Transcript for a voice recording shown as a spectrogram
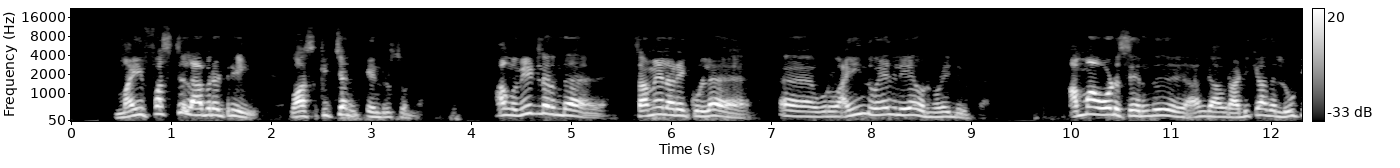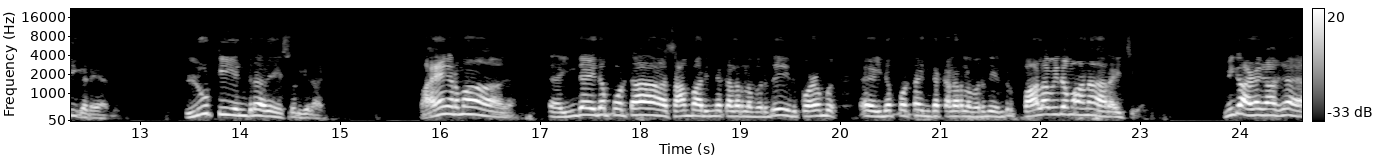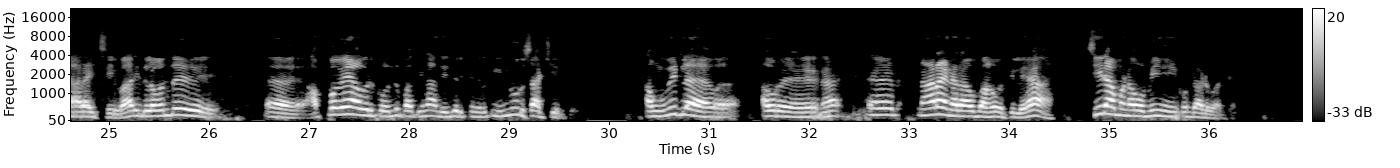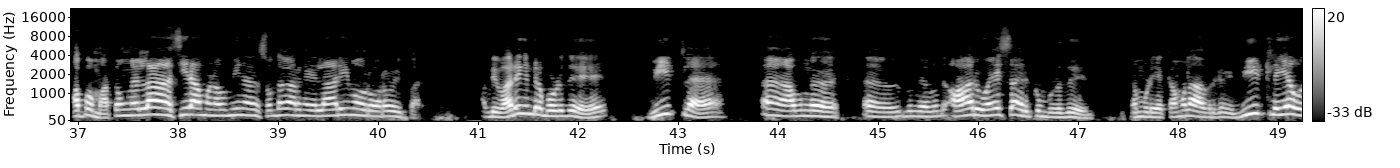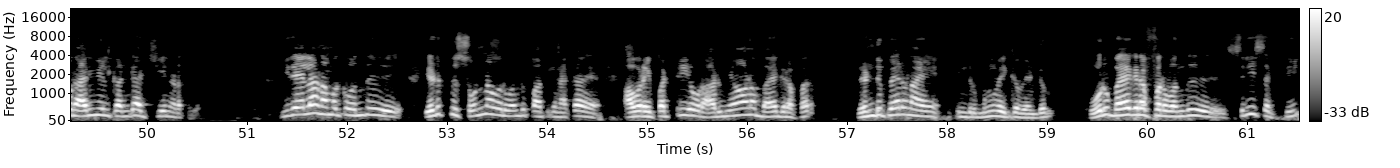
my first laboratory was kitchen என்று சொன்னார். அவங்க வீட்டில் இருந்த சமையல் அறைக்குள்ள ஒரு ஐந்து வயதிலேயே அவர் நுழைந்து விட்டார். அம்மாவோடு சேர்ந்து அங்கே அவர் அடிக்காத லூட்டி கிடையாது. லூட்டி என்று அதை சொல்கிறார் பயங்கரமா இந்த இதை போட்டா சாம்பார் இந்த கலர்ல வருது இது குழம்பு இதை போட்டா இந்த கலர்ல வருது என்று பலவிதமான ஆராய்ச்சிகள். மிக அழகாக ஆராய்ச்சி செய்வார். இதுல வந்து அப்பவே அவருக்கு வந்து பாத்தீங்கன்னா அந்த இது இருக்குங்கிறது இன்னொரு சாட்சி இருக்கு. அவங்க வீட்டுல அவரு நாராயணராவ் பகவத் இல்லையா? ஸ்ரீராம நவமி கொண்டாடுவார்கள். அப்போ மத்தவங்க எல்லாம் ஸ்ரீராம நவமின்னு சொந்தக்காரங்க எல்லாரையும் அவர் வர வைப்பார் அப்படி வருகின்ற பொழுது வீட்டில் அவங்க இவங்க வந்து ஆறு வயசா இருக்கும் பொழுது நம்முடைய கமலா அவர்கள் வீட்டிலேயே ஒரு அறிவியல் கண்காட்சியை நடத்துது இதையெல்லாம் நமக்கு வந்து எடுத்து சொன்னவர் வந்து பாத்தீங்கன்னாக்கா அவரை பற்றிய ஒரு அருமையான பயோகிராஃபர் ரெண்டு பேரை நான் இன்று முன்வைக்க வேண்டும். ஒரு பயோகிராஃபர் வந்து ஸ்ரீசக்தி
